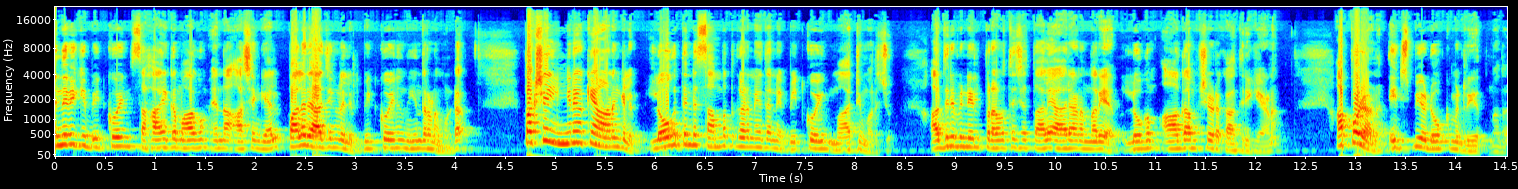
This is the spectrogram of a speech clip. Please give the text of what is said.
എന്നിവയ്ക്ക് ബിറ്റ്കോയിൻ സഹായകമാകും എന്ന ആശങ്കയാൽ പല രാജ്യങ്ങളിലും ബിറ്റ്കോയിന് നിയന്ത്രണമുണ്ട്. പക്ഷേ ഇങ്ങനെയൊക്കെ ആണെങ്കിലും ലോകത്തിന്റെ സമ്പദ്ഘടനയെ തന്നെ ബിറ്റ്കോയിൻ മാറ്റിമറിച്ചു. അതിനു പിന്നിൽ പ്രവർത്തിച്ച തല ആരാണെന്നറിയാൻ ലോകം ആകാംക്ഷയോടെ കാത്തിരിക്കുകയാണ്. അപ്പോഴാണ് എച്ച് ബി ഒ ഡോക്യുമെന്ററി എത്തുന്നത്.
